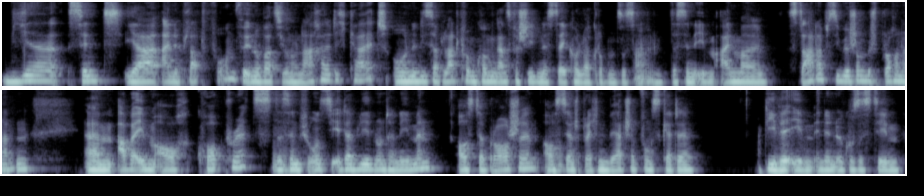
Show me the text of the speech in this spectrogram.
Wir sind ja eine Plattform für Innovation und Nachhaltigkeit und in dieser Plattform kommen ganz verschiedene Stakeholdergruppen zusammen. Das sind eben einmal Startups, die wir schon besprochen mhm. hatten, ähm, aber eben auch Corporates. Das mhm. sind für uns die etablierten Unternehmen aus der Branche, aus mhm. der entsprechenden Wertschöpfungskette, die wir eben in den Ökosystemen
